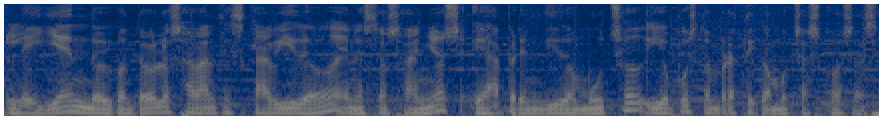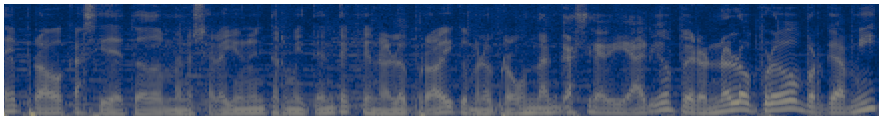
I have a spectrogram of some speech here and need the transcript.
leyendo y con todos los avances que ha habido en estos años, he aprendido mucho y he puesto en práctica muchas cosas. He probado casi de todo, menos el ayuno intermitente que no lo he probado y que me lo preguntan casi a diario, pero no lo pruebo porque a mí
